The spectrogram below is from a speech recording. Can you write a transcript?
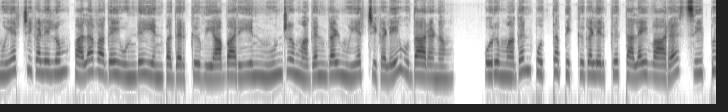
முயற்சிகளிலும் பல வகை உண்டு என்பதற்கு வியாபாரியின் மூன்று மகன்கள் முயற்சிகளே உதாரணம். ஒரு மகன் புத்த பிக்குகளிற்கு தலைவார சீப்பு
